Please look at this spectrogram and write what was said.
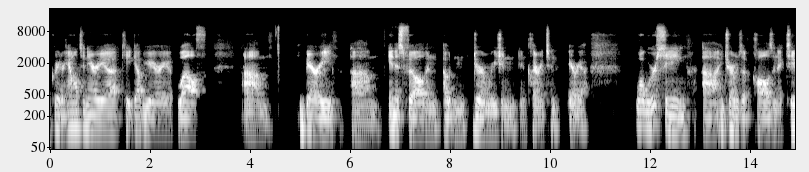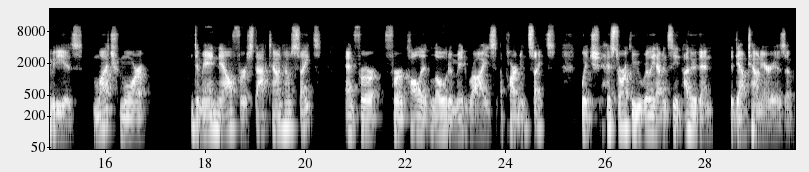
Greater Hamilton area, KW area, Guelph, um, Barrie, um, Innisfil and out in Durham region and Clarington area. What we're seeing uh, in terms of calls and activity is much more demand now for stock townhouse sites and for for call it low to mid rise apartment sites, which historically we really haven't seen other than the downtown areas of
